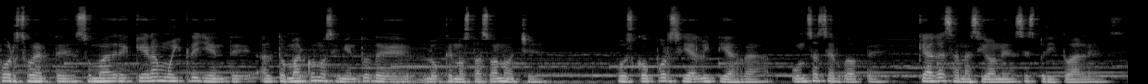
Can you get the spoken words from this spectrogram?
Por suerte, su madre, que era muy creyente, al tomar conocimiento de lo que nos pasó anoche, buscó por cielo y tierra un sacerdote que haga sanaciones espirituales.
